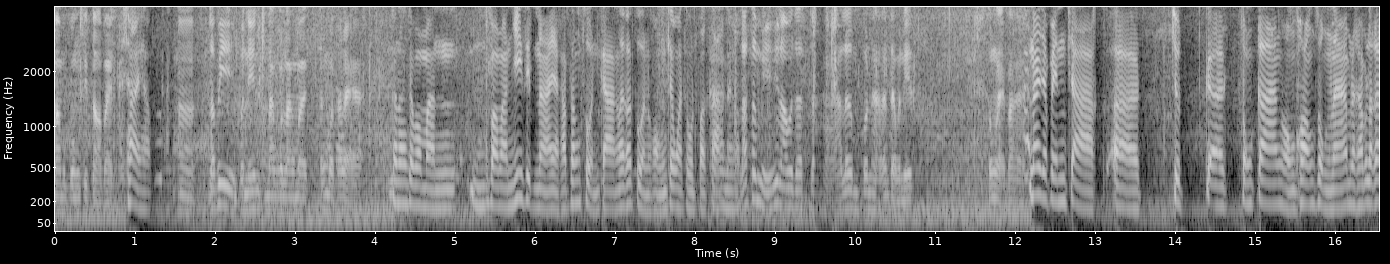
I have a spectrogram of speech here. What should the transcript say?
บางประกงติดต่อไปใช่ครับเออแล้วพี่วันนี้นำกำลังมาทั้งหมดเท่าไหร่ฮะก็น่าจะประมาณประมาณ 20 นายอะครับทั้งส่วนกลางแล้วก็ส่วนของจังหวัดสมุทรปราการนะครับรัศมีที่เราจะจะหาเริ่มค้นหาตั้งแต่วันนี้ตรงไหนบ้างฮะน่าจะเป็นจากเอ่อจุดเอ่อตรงกลางของคลองส่งน้ำนะครับแล้วก็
